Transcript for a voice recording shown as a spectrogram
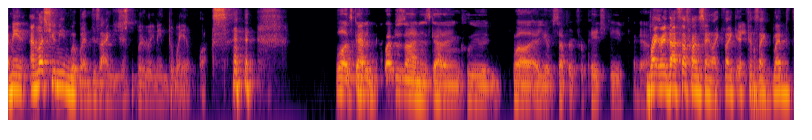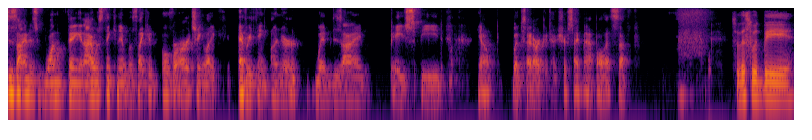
I mean, unless you mean with web design, you just literally mean the way it looks. Well, it's got to web design has got to include. Well, uh, you have separate for page speed, Right, right. That's that's what I'm saying. Like, like it feels like mm-hmm. web design is one thing, and I was thinking it was like an overarching, like everything under web design, page speed, you know, website architecture, sitemap, all that stuff. So this would be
